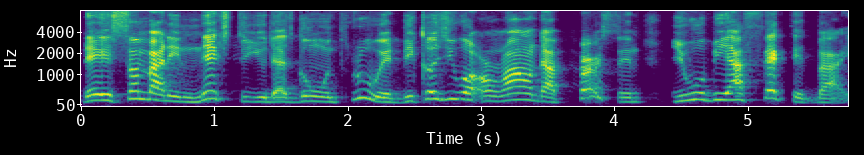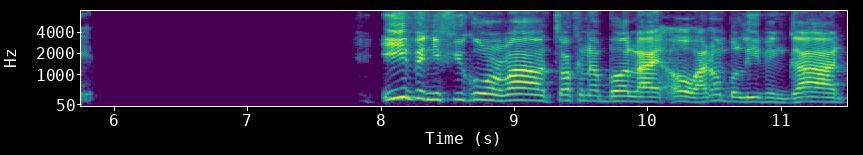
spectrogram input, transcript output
there is somebody next to you that's going through it. Because you are around that person, you will be affected by it. Even if you go around talking about, like, oh, I don't believe in God,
